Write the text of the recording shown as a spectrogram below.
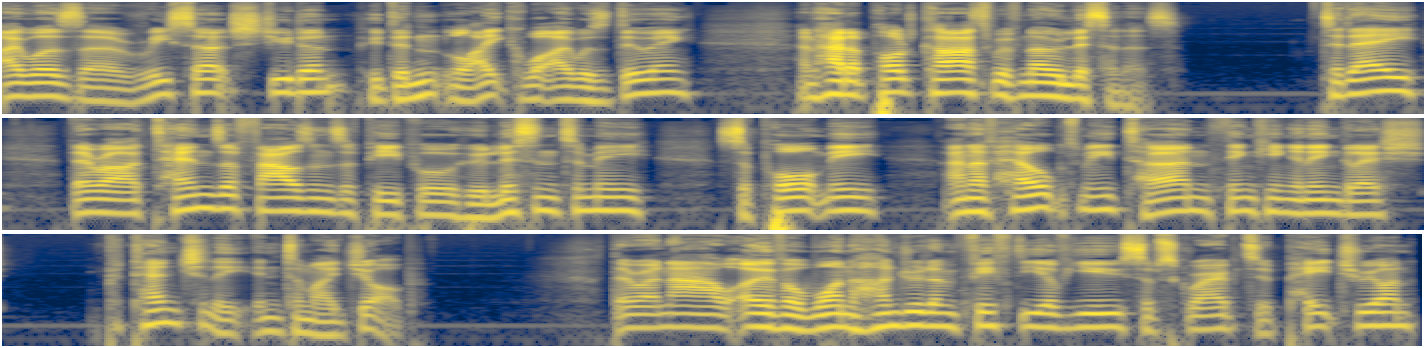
I was a research student who didn't like what I was doing and had a podcast with no listeners. Today, there are tens of thousands of people who listen to me, support me, and have helped me turn thinking in English potentially into my job. There are now over 150 of you subscribed to Patreon,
